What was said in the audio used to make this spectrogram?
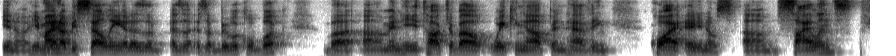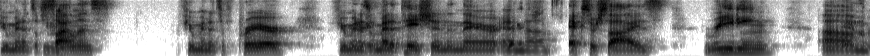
You know, he might Yeah. not be selling it as a as a as a biblical book, but um, and he talked about waking up and having quiet, you know, um, silence, a few minutes of Mhm. silence, a few minutes of prayer, a few minutes of meditation in there, and Right. um, exercise, reading, um,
